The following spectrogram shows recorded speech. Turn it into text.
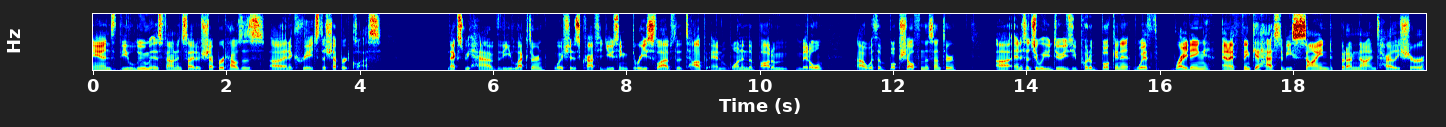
And the loom is found inside of shepherd houses, uh, and it creates the shepherd class. Next, we have the lectern, which is crafted using three slabs at the top and one in the bottom middle, uh, with a bookshelf in the center. Uh, and essentially, what you do is you put a book in it with writing, and I think it has to be signed, but I'm not entirely sure.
